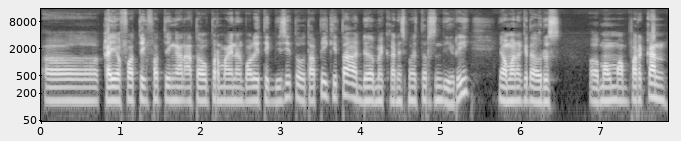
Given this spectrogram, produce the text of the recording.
eh kayak voting-votingan atau permainan politik di situ. Tapi kita ada mekanisme tersendiri yang mana kita harus eh, memaparkan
